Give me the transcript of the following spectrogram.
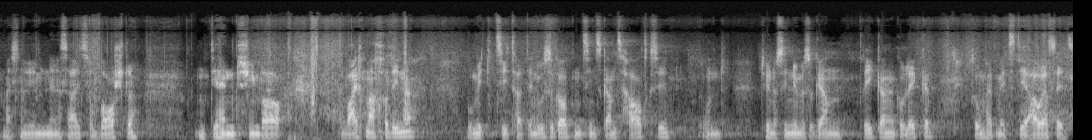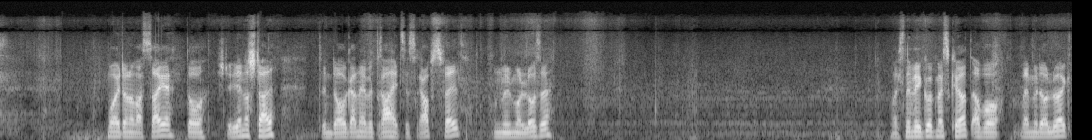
ich weiß nicht wie man das sagt, so Borsten. Und die haben scheinbar Weichmacher drin, wo mit der Zeit halt dann rausgeht und sind ganz hart gewesen. Und die Hühner sind nicht mehr so gerne reingegangen, legen. Darum hat man jetzt die auch ersetzt. Ich muss da noch was sagen. Da ist der Hühnerstall. Dann da ganz nebenan hat es ein Rapsfeld. Und wenn wir mal hören. Ich weiß nicht, wie gut man es hört, aber wenn man da schaut,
